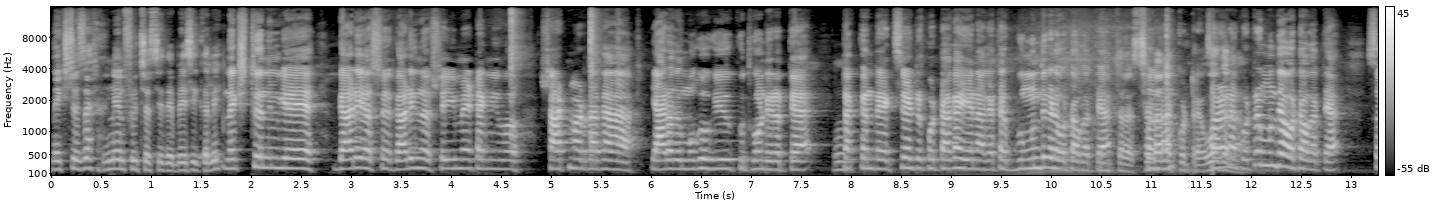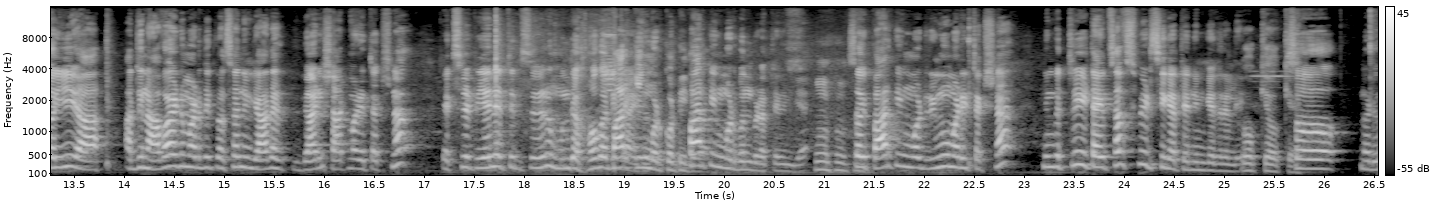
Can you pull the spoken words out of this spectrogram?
ನೆಕ್ಸ್ಟ್ ಸರ್ ಇನ್ನೇನು ಫೀಚರ್ಸ್ ಇದೆ ಬೇಸಿಕಲಿ ನೆಕ್ಸ್ಟ್ ನಿಮಗೆ ಗಾಡಿ ಅಷ್ಟೇ ಗಾಡಿನೂ ಅಷ್ಟೇ ಇಮಿಡಿಯೇಟಾಗಿ ನೀವು ಸ್ಟಾರ್ಟ್ ಮಾಡಿದಾಗ ಯಾರಾದ್ರೂ ಮಗು ಗಿಗು ಕುತ್ಕೊಂಡಿರುತ್ತೆ ತಕ್ಕಂತೆ ಎಕ್ಸಿಲೇಟರ್ ಕೊಟ್ಟಾಗ ಏನಾಗುತ್ತೆ? ಮುಂದ್ಗಡೆ ಹೊಟ್ಟೋಗುತ್ತೆ ಆಗಿ ಕೊಟ್ರೆ ಸಡನ್ ಕೊಟ್ರೆ ಮುಂದೆ ಹೊಟ್ಟೋಗುತ್ತೆ ಸೊ ಈ ಅದನ್ನ ಅವಾಯ್ಡ್ ಮಾಡೋದಕ್ಕೋಸ್ಕರ ನಿಮ್ಗೆ ಯಾವುದೇ ಗಾಡಿ ಸ್ಟಾರ್ಟ್ ಮಾಡಿದ ತಕ್ಷಣ ಎಕ್ಸಿಲೇಟರ್ ಏನೇ ತಿರ್ಸಿದ್ರು ಮುಂದೆ ಹೋಗೋದು ಪಾರ್ಕಿಂಗ್ ಮೋಡ್ ಕೊಟ್ಟಿ ಪಾರ್ಕಿಂಗ್ ಮೋಡ್ ಬಂದ್ಬಿಡುತ್ತೆ ನಿಮಗೆ. ಸೊ ಈ ಪಾರ್ಕಿಂಗ್ ಮೋಡ್ ರಿಮೂವ್ ಮಾಡಿದ ತಕ್ಷಣ ನಿಮ್ಗೆ ತ್ರೀ ಟೈಪ್ಸ್ ಆಫ್ ಸ್ಪೀಡ್ ಸಿಗತ್ತೆ ನಿಮ್ಗೆ ಇದರಲ್ಲಿ. ಓಕೆ ಓಕೆ ಸೊ ನೋಡಿ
